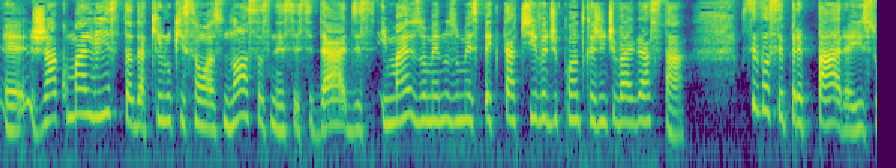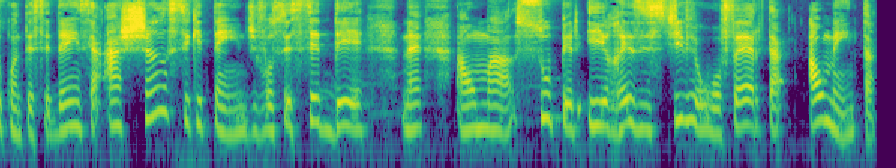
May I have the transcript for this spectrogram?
é, já com uma lista daquilo que são as nossas necessidades e mais ou menos uma expectativa de quanto que a gente vai gastar. Se você prepara isso com antecedência, a chance que tem de você ceder né, a uma super irresistível oferta aumenta.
